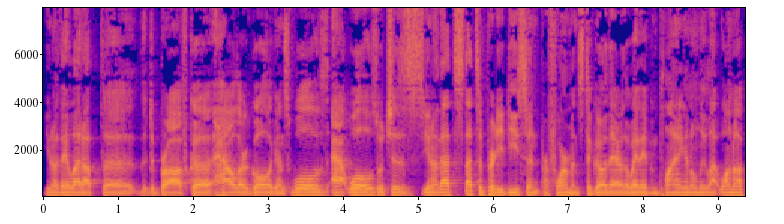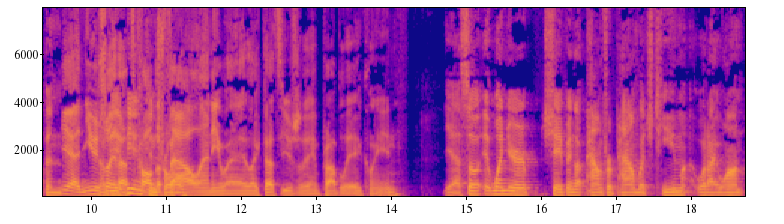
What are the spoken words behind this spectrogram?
you know, they let up the the Dubravka howler goal against Wolves at Wolves, which is, you know, that's that's a pretty decent performance to go there the way they've been playing and only let one up. And yeah, and usually you know, be, that's be called control. a foul anyway. Like that's usually probably a clean. Yeah, so it, when you're shaping up pound for pound, which team would I want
